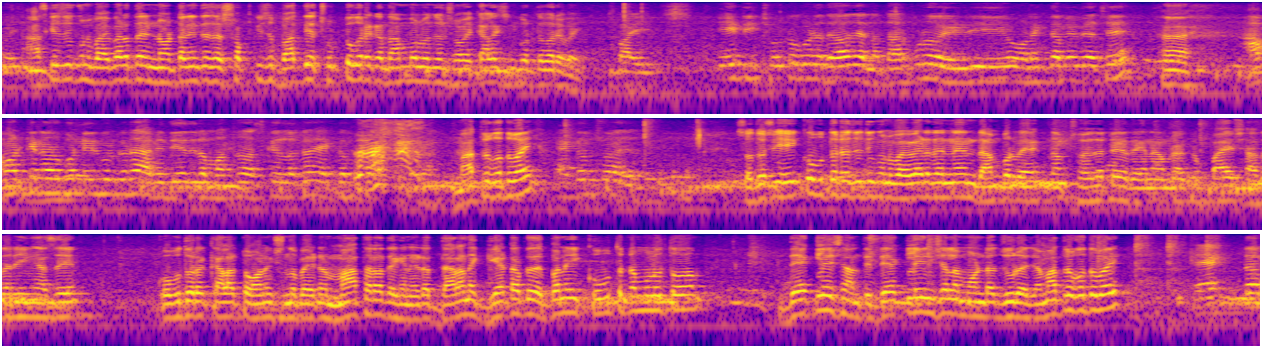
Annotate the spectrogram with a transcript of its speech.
ভাই। আজকে যদি কোনো ভাই বেড়াতে নিতে চায় সব কিছু বাদ দিয়ে ছোট্ট করে একটা দাম বলবেন যেন সবাই কালেকশন করতে পারে ভাই। ভাই এডি ছোট করে দেওয়া যায় না তারপরেও এডি অনেক দামে বেচে। হ্যাঁ। আমার কেনার উপর নির্ভর করে আমি দিয়ে দিলাম মাত্র আজকে এলাকায় একদম মাত্র কত ভাই? একদম ছয় হাজার সদস্য এই কবুতরটা যদি কোনো ভাই বেড়াতে নেন দাম পড়বে একদম ছয় হাজার টাকা। দেখেন আমরা একটা পায়ে সাদা রিং আছে। কবুতরের কালারটা অনেক সুন্দর ভাই এটার মাথাটা দেখেন এটা দাঁড়ানো গেট আপ মানে এই কবুতরটা মূলত দেখলেই শান্তি দেখলে ইনশাল্লাহ মনটা জুড়ে যায়। মাত্র কত ভাই? একদম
